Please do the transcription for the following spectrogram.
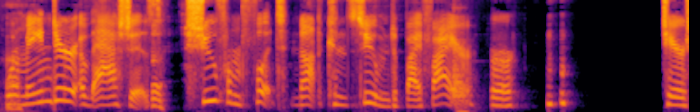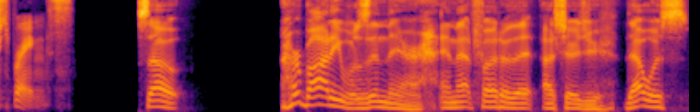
Remainder of ashes. Shoe from foot not consumed by fire. Er. Chair springs. So her body was in there, and that photo that I showed you, that was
